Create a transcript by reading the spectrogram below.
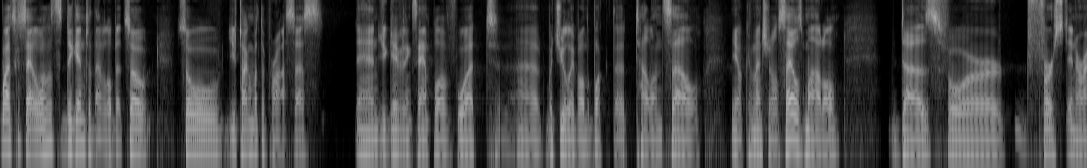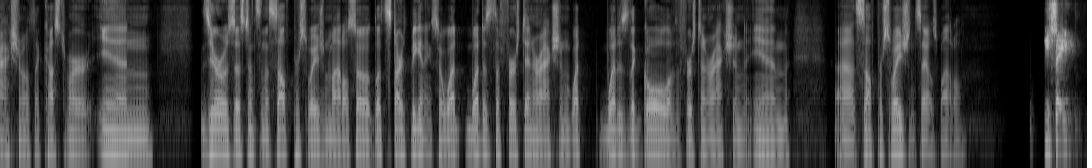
Well, I was gonna say, well, let's dig into that a little bit. So, so you're talking about the process, and you gave an example of what uh, what you label in the book the tell and sell, you know, conventional sales model does for first interaction with a customer in zero resistance and the self persuasion model. So let's start at the beginning. So what what is the first interaction? What what is the goal of the first interaction in uh, self persuasion sales model? You see,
